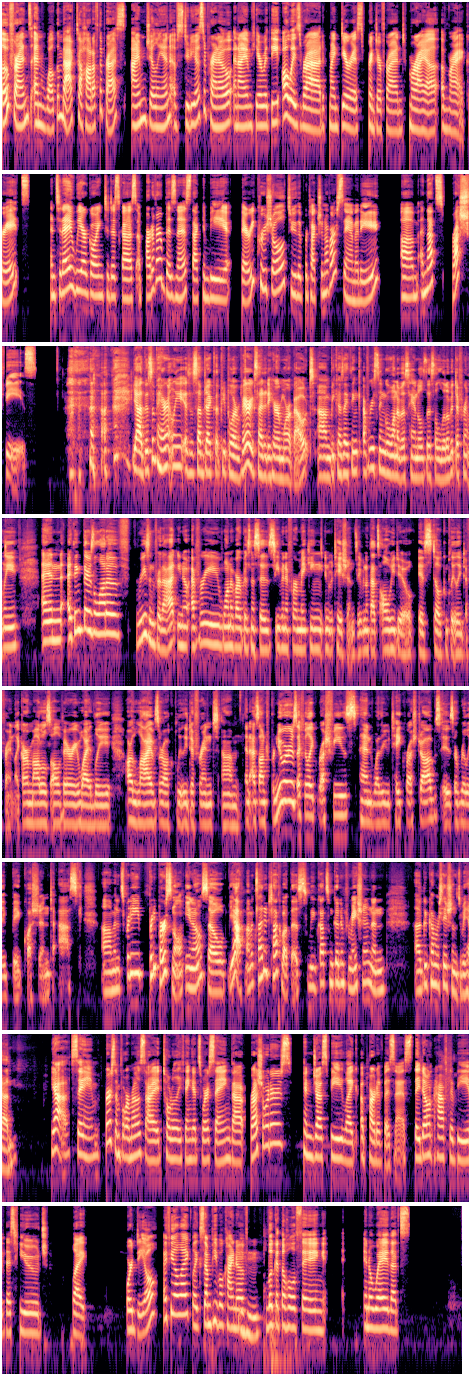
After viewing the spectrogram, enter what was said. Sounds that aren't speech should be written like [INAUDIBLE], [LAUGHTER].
Hello, friends, and welcome back to Hot Off the Press. I'm Jillian of Studio Soprano, and I am here with the always rad, my dearest printer friend, Mariah of Mariah Creates. And today we are going to discuss a part of our business that can be very crucial to the protection of our sanity, um, and that's rush fees. [LAUGHS] yeah, this apparently is a subject that people are very excited to hear more about um, because I think every single one of us handles this a little bit differently. And I think there's a lot of reason for that. You know, every one of our businesses, even if we're making invitations, even if that's all we do, is still completely different. Like our models all vary widely, our lives are all completely different. Um, and as entrepreneurs, I feel like rush fees and whether you take rush jobs is a really big question to ask. Um, and it's pretty pretty personal, you know. So yeah, I'm excited to talk about this. We've got some good information and uh, good conversations to be had. Yeah, same. First and foremost, I totally think it's worth saying that rush orders can just be like a part of business. They don't have to be this huge like ordeal, I feel like. Like some people kind of mm-hmm. look at the whole thing in a way that's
